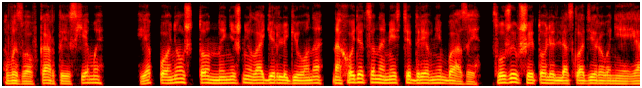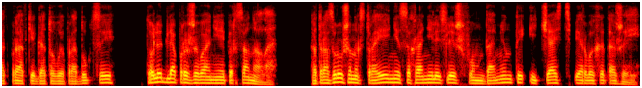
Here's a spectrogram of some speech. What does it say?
Вызвав карты и схемы, я понял, что нынешний лагерь легиона находится на месте древней базы, служившей то ли для складирования и отправки готовой продукции, то ли для проживания персонала. От разрушенных строений сохранились лишь фундаменты и часть первых этажей,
